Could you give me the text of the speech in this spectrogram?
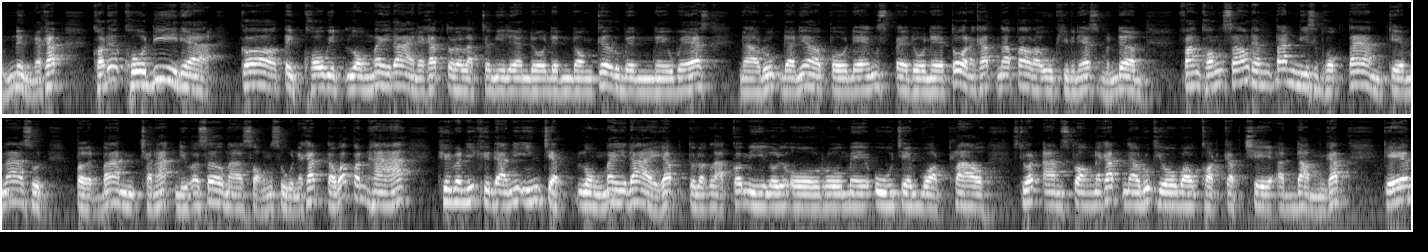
0-1 นะครับคอร์เดอร์โคดี้เนี่ย ก็ติดโควิดลงไม่ได้นะครับ ตัวหลักจะมีเลนโดเดนดองเกอร์รูเบนเนเวส นารุกดานิเอลโปเดงส์เปโดเนโตนะครับหน้าเป้าราอูคิมิเนสเหมือนเดิมฝั่งของเซาท์แฮมตันมี 16 แต้มเกมล่าสุด เปิดบ้านชนะนิวคาสเซิลมา 2-0 นะครับ แต่ว่าปัญหาคืนวันนี้คือดานี่อิงเจ็บลงไม่ได้ครับ ตัวหลักๆก็มีโรเลโอ โรเมอู เจมวอร์ดพลาวสตูอาร์ตอาร์มสตรองนะครับ แนวรุกทิโอวอลคอตกับเชอดัมครับ เกม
